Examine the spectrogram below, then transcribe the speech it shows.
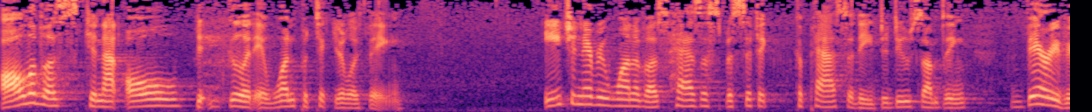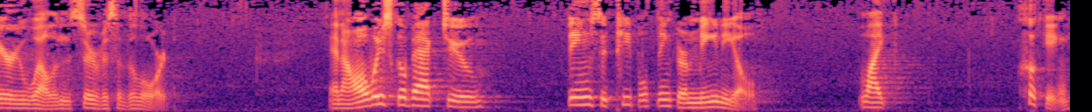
All of us cannot all be good at one particular thing. Each and every one of us has a specific capacity to do something very, very well in the service of the Lord. And I always go back to things that people think are menial, like cooking,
